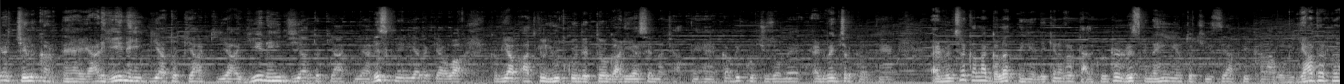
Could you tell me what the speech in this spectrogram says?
यार चिल करते हैं यार, ये नहीं किया तो क्या किया, ये नहीं जिया तो क्या किया रिस्क नहीं लिया तो क्या हुआ? कभी आप आजकल यूथ को देखते हो, गाड़ी ऐसे नचाते हैं, कभी कुछ चीज़ों में एडवेंचर करते हैं। एडवेंचर करना गलत नहीं है, लेकिन अगर कैलकुलेटेड रिस्क नहीं है तो चीज़ें आपकी खराब होगी याद रखना,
